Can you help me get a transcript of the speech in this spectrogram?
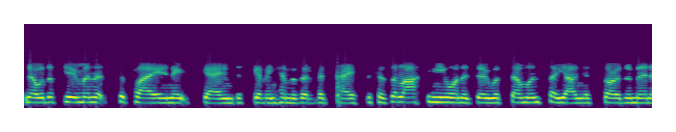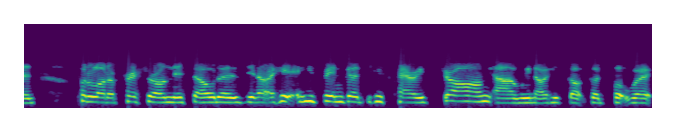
you know, with a few minutes to play in each game, just giving him a bit of a taste because the last thing you want to do with someone so young is throw them in and put a lot of pressure on their shoulders. You know, he, he's been good. He's carried strong. Um, we know he's got good footwork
